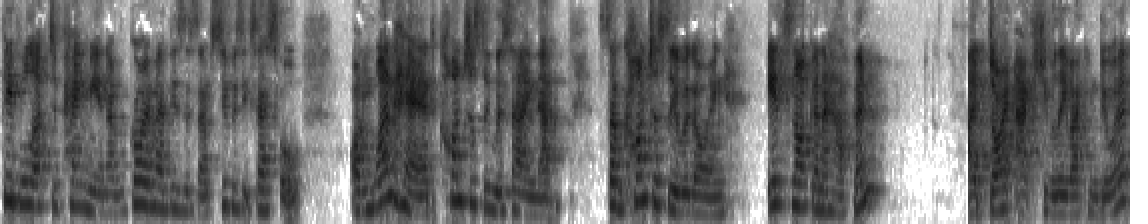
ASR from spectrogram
people love to pay me and i'm growing my business i'm super successful. On one hand consciously we're saying that subconsciously we're going it's not going to happen i don't actually believe i can do it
